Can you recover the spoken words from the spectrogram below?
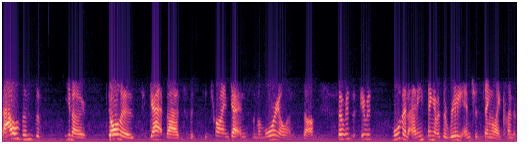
thousands of, you know, dollars to get there to, the, to try and get into the memorial and stuff. So it was, it was more than anything, it was a really interesting, like, kind of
